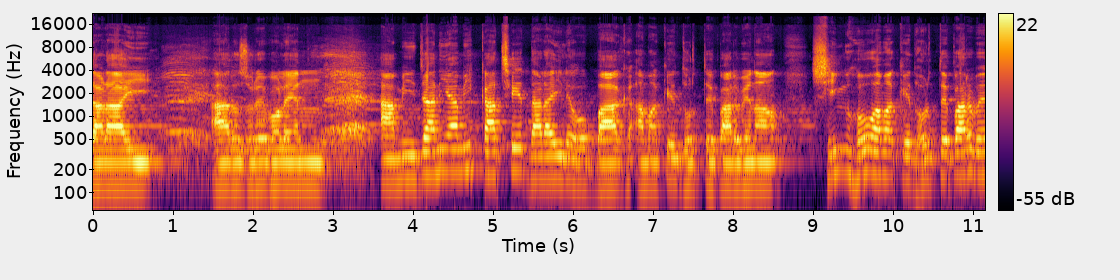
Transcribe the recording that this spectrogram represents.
দাঁড়াই। আর জোরে বলেন, আমি জানি আমি কাছে দাঁড়াইলেও বাঘ আমাকে ধরতে পারবে না, সিংহ আমাকে ধরতে পারবে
